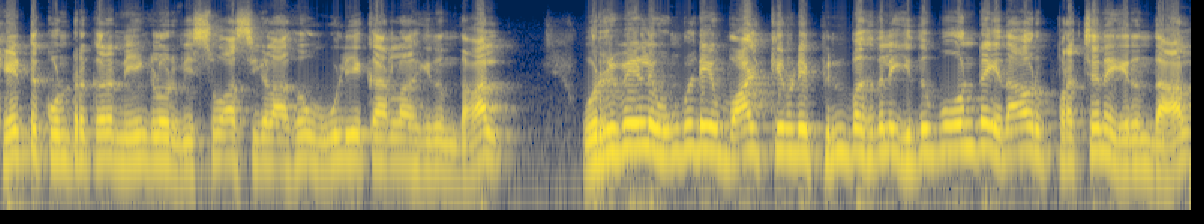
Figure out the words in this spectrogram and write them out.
கேட்டுக்கொண்டிருக்கிற நீங்கள் ஒரு விசுவாசிகளாக ஊழியக்காரர்களாக இருந்தால் ஒருவேளை உங்களுடைய வாழ்க்கையினுடைய பின்பகுதியில் இது போன்ற ஏதாவது ஒரு பிரச்சனை இருந்தால்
